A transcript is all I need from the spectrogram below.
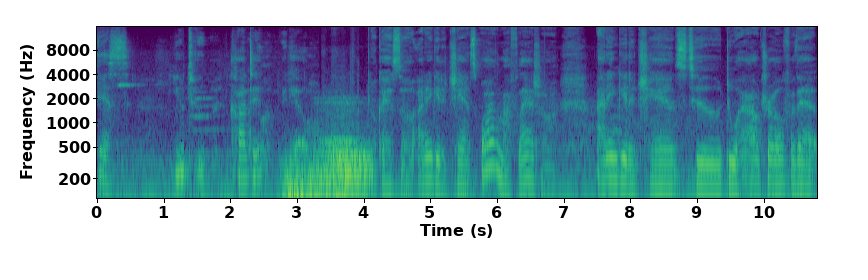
this YouTube content video. Okay, so I didn't get a chance. Why is my flash on? I didn't get a chance to do an outro for that.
